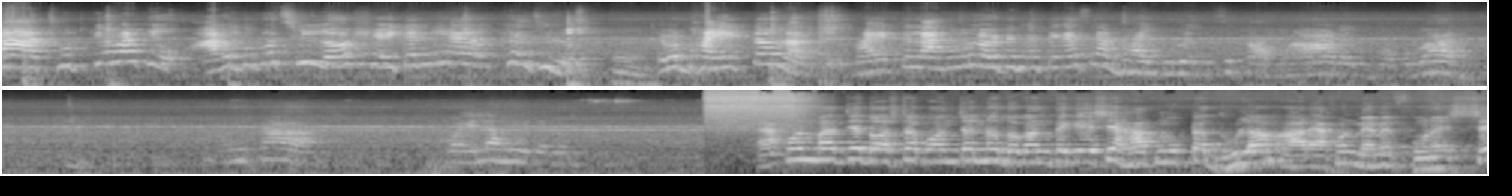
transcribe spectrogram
না ছুটকি আবার কি আরও দুটো ছিল সেইটা নিয়ে। এবার ভাইয়েরটাও লাগবে। ভাইয়েরটা লাগবে বলে ওইটা মেতে গেছে আর ভাই ঘুরে দিচ্ছে কামার ভগবান। পয়লা হয়ে গেল। এখন বাজছে দশটা পঞ্চান্ন দোকান থেকে এসে হাত মুখটা ধুলাম আর এখন ম্যামের ফোন এসছে।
